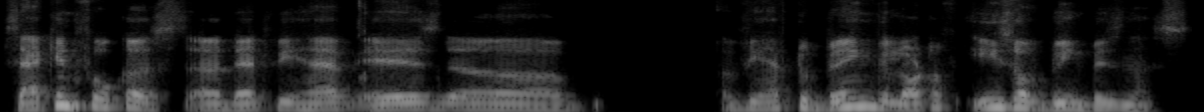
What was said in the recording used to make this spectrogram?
Second focus uh, that we have is uh, we have to bring a lot of ease of doing business.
